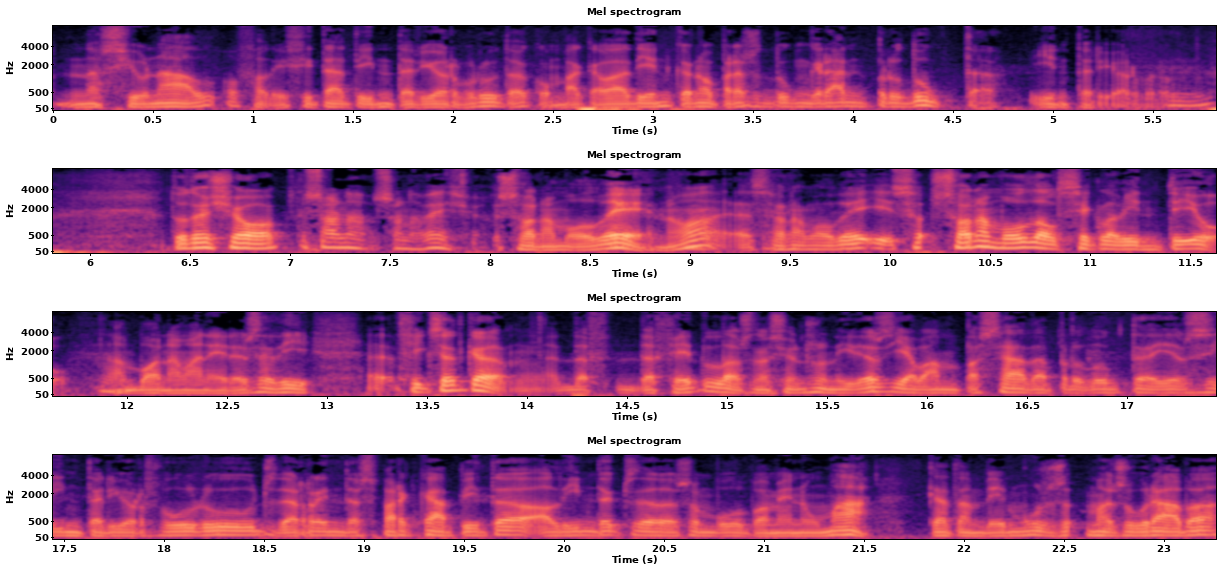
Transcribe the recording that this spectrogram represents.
nacional o felicitat interior bruta, com va acabar dient, que no pas d'un gran producte interior brut. Mm. Tot això... Sona, sona bé, això. Sona molt bé, no? Sona molt bé i sona molt del segle XXI, en bona manera. És a dir, eh, fixa't que, de, de fet, les Nacions Unides ja van passar de productes interiors bruts, de rendes per càpita, a l'índex de desenvolupament humà, que també mesurava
